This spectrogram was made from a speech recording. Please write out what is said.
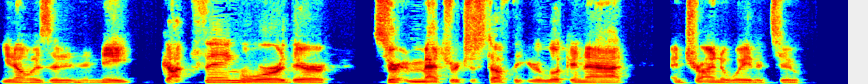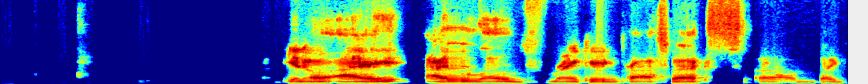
you know, is it an innate gut thing, or are there certain metrics or stuff that you're looking at and trying to weigh the two? You know, I I love ranking prospects. Um, like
